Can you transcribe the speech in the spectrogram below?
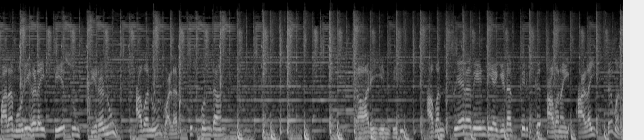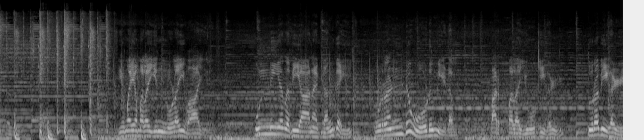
பல மொழிகளை பேசும் திறனும் அவனுள் வளர்த்து கொண்டான். காரியின் விதி அவன் சேர வேண்டிய இடத்திற்கு அவனை அழைத்து வந்தது. இமயமலையின் நுழைவாயில் புண்ணிய நதியான கங்கை புரண்டு ஓடும் இடம். பற்பல யோகிகள் துறவிகள்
